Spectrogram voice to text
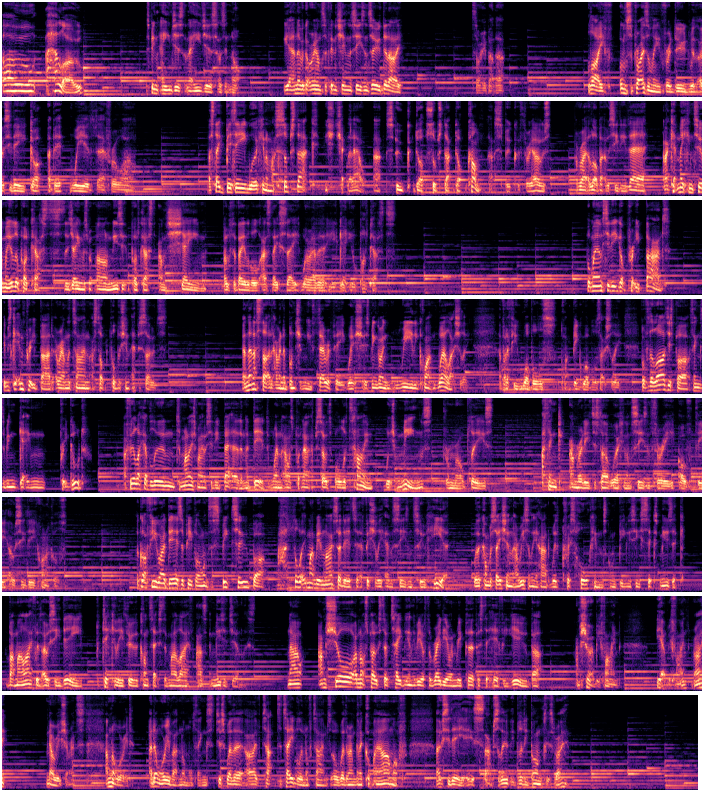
Oh, hello. It's been ages and ages, has it not? Yeah, I never got around to finishing the season two, did I? Life, unsurprisingly for a dude with OCD, got a bit weird there for a while. I stayed busy working on my Substack. You should check that out at spoook.substack.com. That's spook with three O's. I write a lot about OCD there. And I kept making two of my other podcasts, the James McMahon Music Podcast and Shame, both available, as they say, wherever you get your podcasts. But my OCD got pretty bad. It was getting pretty bad around the time I stopped publishing episodes. And then I started having a bunch of new therapy, which has been going really quite well actually. I've had a few wobbles, quite big wobbles actually. But for the largest part, things have been getting pretty good. I feel like I've learned to manage my OCD better than I did when I was putting out episodes all the time, which means, drumroll please, I think I'm ready to start working on season three of the OCD Chronicles. I've got a few ideas of people I want to speak to, but I thought it might be a nice idea to officially end season two here with a conversation I recently had with Chris Hawkins on BBC Six Music about my life with OCD, particularly through the context of my life as a music journalist. Now, I'm sure I'm not supposed to have taped the interview off the radio and repurposed it here for you, but I'm sure it'll be fine. Yeah, it'll be fine, right? No reassurance. I'm not worried. I don't worry about normal things, just whether I've tapped the table enough times or whether I'm going to cut my arm off. OCD is absolutely bloody bonkers, right?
